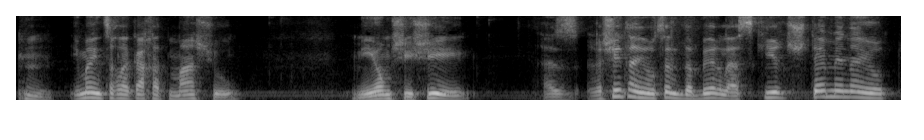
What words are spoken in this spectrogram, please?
אם אני צריך לקחת משהו מיום שישי, אז ראשית אני רוצה לדבר, להזכיר שתי מניות.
